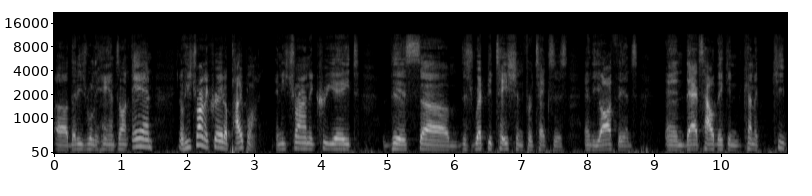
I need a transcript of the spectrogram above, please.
uh, that he's really hands on. And you know, he's trying to create a pipeline, and he's trying to create this um, this reputation for Texas and the offense. and that's how they can kind of keep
